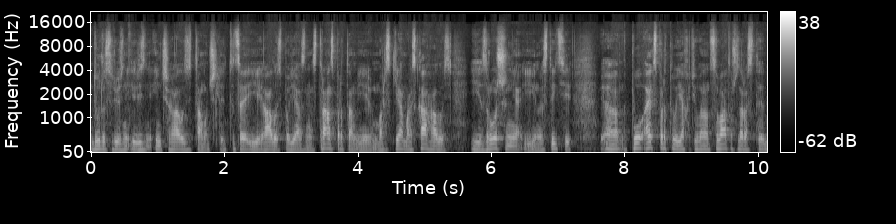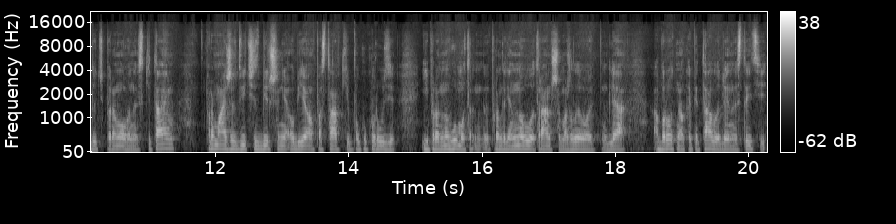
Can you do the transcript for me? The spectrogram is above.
дуже серйозні різні інші галузі, в тому числі це і галузь пов'язана з транспортом, і морська, морська галузь, і зрошення, і інвестиції. Е, По експорту я хотів анонсувати, що зараз йдуть перемовини з Китаєм про майже вдвічі збільшення об'єму поставки по кукурузі і про новому тр- про надання нового траншу, можливо, для оборотного капіталу, для інвестицій.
